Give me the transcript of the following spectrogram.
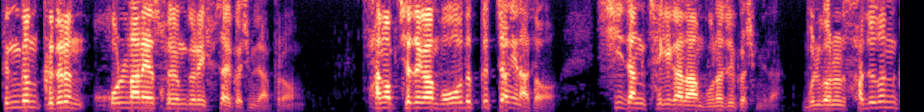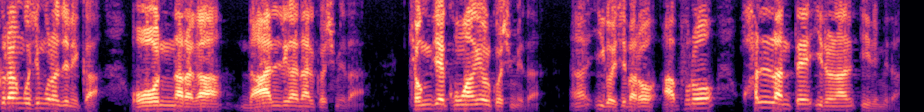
등등 그들은 혼란의 소용돌이에 휩싸일 것입니다. 앞으로 상업 체제가 모두 끝장이 나서 시장 체계가 다 무너질 것입니다. 물건을 사주던 그러한 곳이 무너지니까 온 나라가 난리가 날 것입니다. 경제 공황이 올 것입니다. 어, 이것이 바로 앞으로 환란 때 일어날 일입니다.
